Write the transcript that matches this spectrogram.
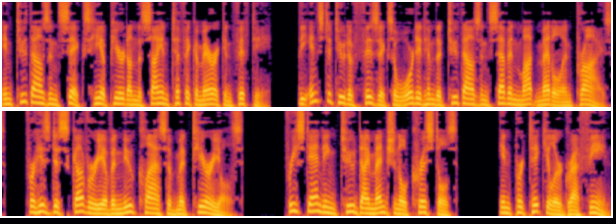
In 2006 he appeared on the Scientific American 50. The Institute of Physics awarded him the 2007 Mott Medal and Prize, "...for his discovery of a new class of materials—freestanding two-dimensional crystals—in particular graphene."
